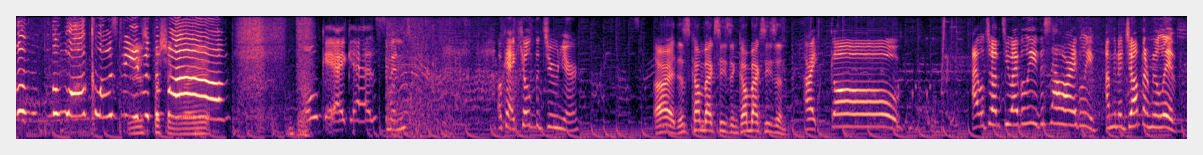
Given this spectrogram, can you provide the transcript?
the, the wall closed me in with the bomb. right. okay, I guess. Okay, I killed the junior. All right, this is comeback season. Comeback season. All right, go. I will jump to you. I believe. This is how hard I believe. I'm gonna jump and I'm gonna live.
